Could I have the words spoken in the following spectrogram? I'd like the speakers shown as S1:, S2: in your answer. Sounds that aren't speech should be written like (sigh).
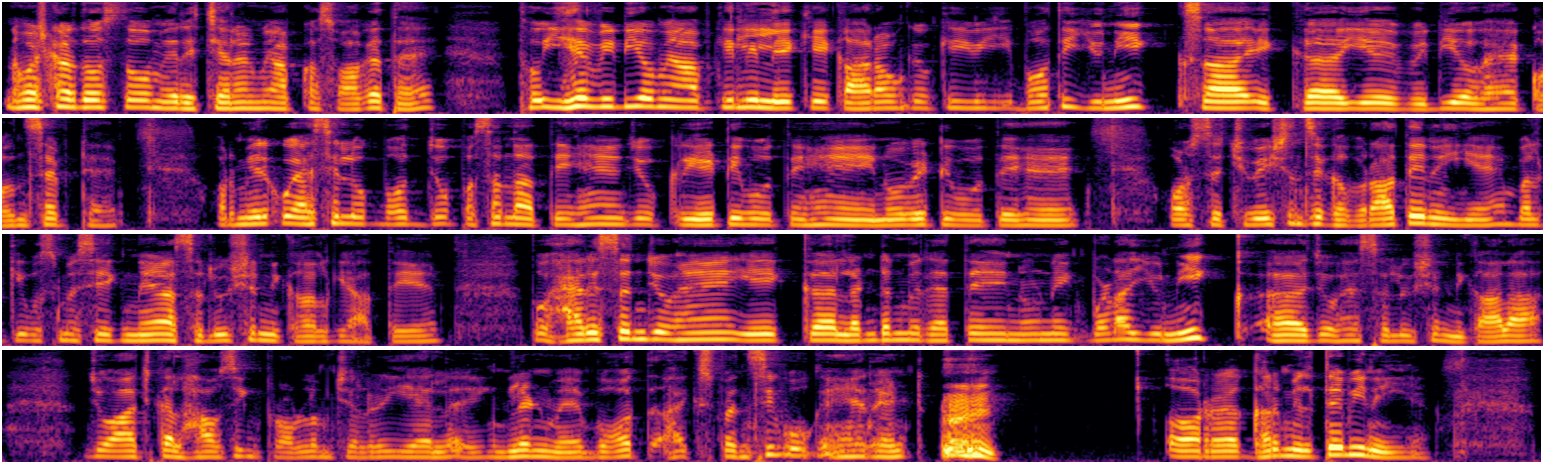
S1: नमस्कार दोस्तों, मेरे चैनल में आपका स्वागत है। तो ये वीडियो मैं आपके लिए लेके आ रहा हूँ क्योंकि बहुत ही यूनिक सा एक, ये वीडियो है कॉन्सेप्ट है। और मेरे को ऐसे लोग बहुत जो पसंद आते हैं, जो क्रिएटिव होते हैं इनोवेटिव होते हैं और सिचुएशन से घबराते नहीं हैं, बल्कि उसमें से एक नया सोल्यूशन निकाल के आते हैं। तो हैरिसन जो हैं, ये एक लंदन में रहते हैं, इन्होंने एक बड़ा यूनिक जो है सोल्यूशन निकाला, जो आजकल हाउसिंग प्रॉब्लम चल रही है इंग्लैंड में, बहुत एक्सपेंसिव हो गए हैं रेंट और घर मिलते भी नहीं हैं।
